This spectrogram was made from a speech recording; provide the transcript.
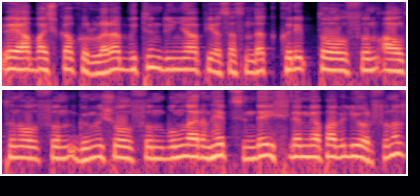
veya başka kurlara bütün dünya piyasasında kripto olsun altın olsun gümüş olsun bunların hepsinde işlem yapabiliyorsunuz.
